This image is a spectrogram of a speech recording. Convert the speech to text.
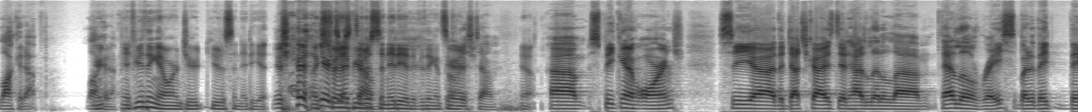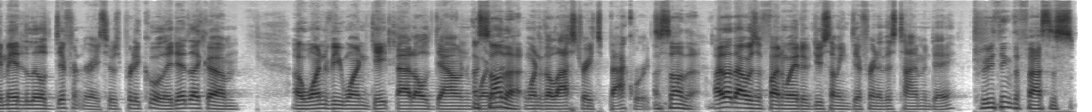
Lock it up. Lock You're- it up. If you're thinking orange, you're, you're just an idiot. You're- like you're straight just up, you're just an idiot if you think it's You're orange. just dumb. Yeah. Um, speaking of orange, see uh, the Dutch guys did had a little um, they had a little race, but they they made it a little different race. It was pretty cool. They did like um, a one v one gate battle down. I one saw of the, that. one of the last straights backwards. I saw that. I thought that was a fun way to do something different at this time of day. Who do you think the fastest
